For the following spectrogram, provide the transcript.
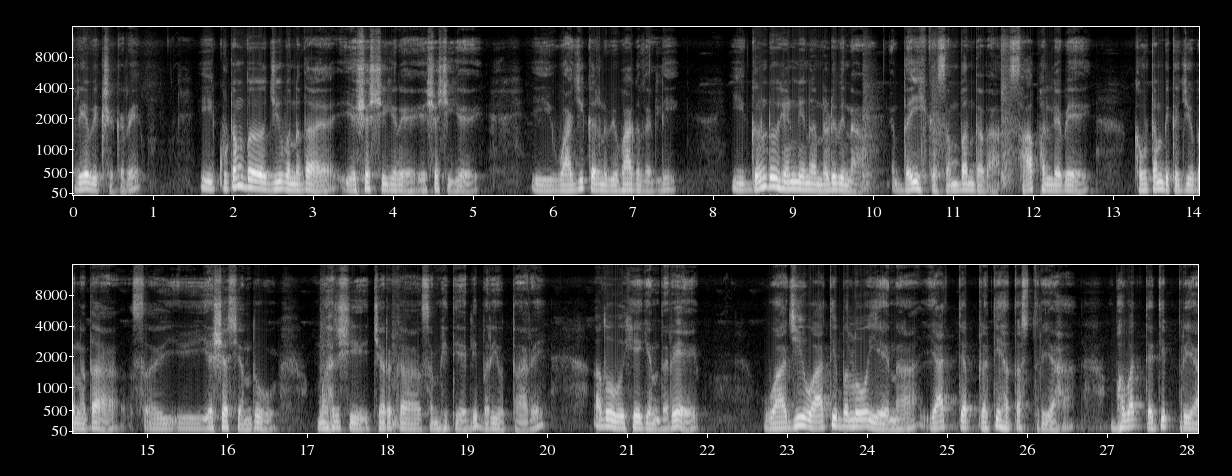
ಪ್ರಿಯ ವೀಕ್ಷಕರೇ, ಈ ಕುಟುಂಬ ಜೀವನದ ಯಶಸ್ಸಿಗೆ ಯಶಸ್ಸಿಗೆ ಈ ವಾಜೀಕರಣ ವಿಭಾಗದಲ್ಲಿ ಈ ಗಂಡು ಹೆಣ್ಣಿನ ನಡುವಿನ ದೈಹಿಕ ಸಂಬಂಧದ ಸಾಫಲ್ಯವೇ ಕೌಟುಂಬಿಕ ಜೀವನದ ಸ, ಯಶಸ್ಸೆಂದು ಮಹರ್ಷಿ ಚರಕ ಸಂಹಿತೆಯಲ್ಲಿ ಬರೆಯುತ್ತಾರೆ. ಅದು ಹೇಗೆಂದರೆ ವಾಜಿವಾತಿ ಬಲೋ ಏನ ಯಾತ್ಯ ಪ್ರತಿಹತ ಸ್ತ್ರೀಯ ಭವತ್ಯತಿಪ್ರಿಯ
